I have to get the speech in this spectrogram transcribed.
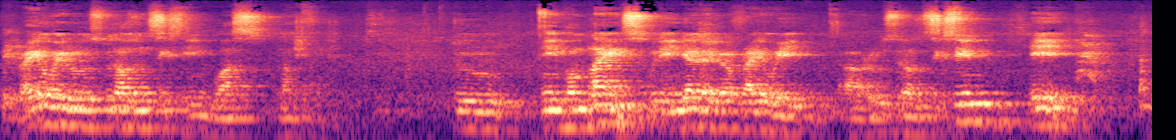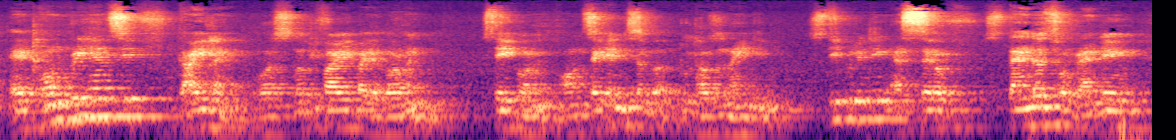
Right-of-Way Rules 2016 was notified. To, in compliance with the India Telegraph Right-of-Way uh, Rules 2016, A, a comprehensive guideline was notified by the government, state government, on 2nd December 2019, stipulating a set of standards for granting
